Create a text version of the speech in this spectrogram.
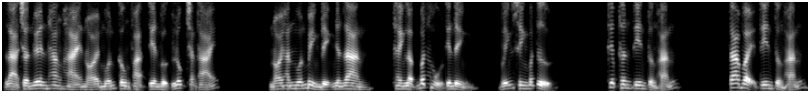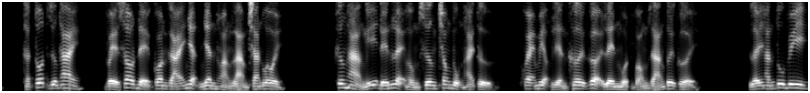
là trần nguyên hăng hái nói muốn công phạt tiên vực lúc trạng thái. Nói hắn muốn bình định nhân gian, thành lập bất hủ tiên đình vĩnh sinh bất tử. Thiếp thân tin tưởng hắn. Ta vậy tin tưởng hắn, thật tốt dưỡng thai, về sau để con gái nhận nhân hoàng làm chăn ngôi khương hà nghĩ đến lệ hồng sương trong bụng hải tử khoe miệng liền khơi gợi lên một vòng dáng tươi cười. Lấy hắn tu vi,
